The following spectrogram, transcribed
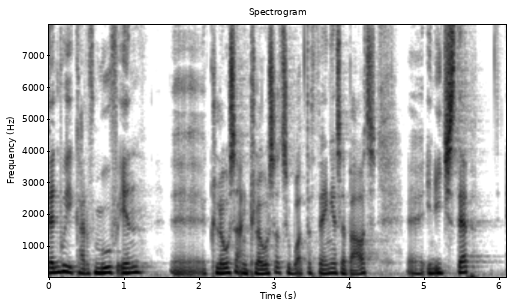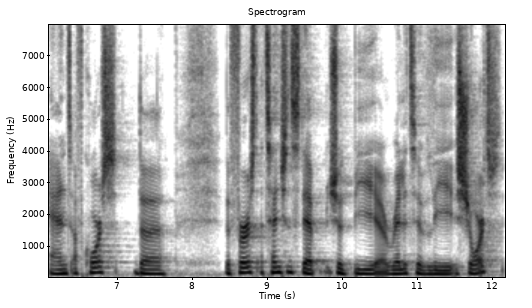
then we kind of move in uh, closer and closer to what the thing is about uh, in each step. And of course, the the first attention step should be uh, relatively short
